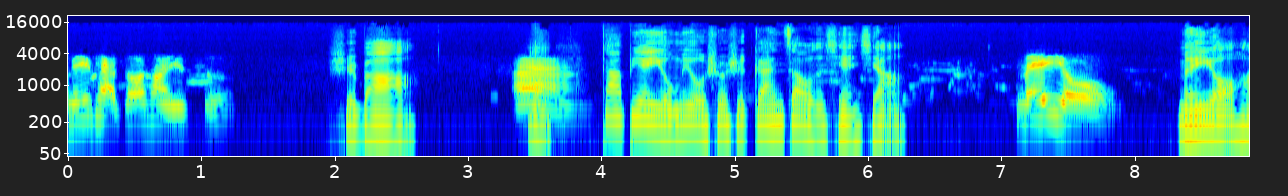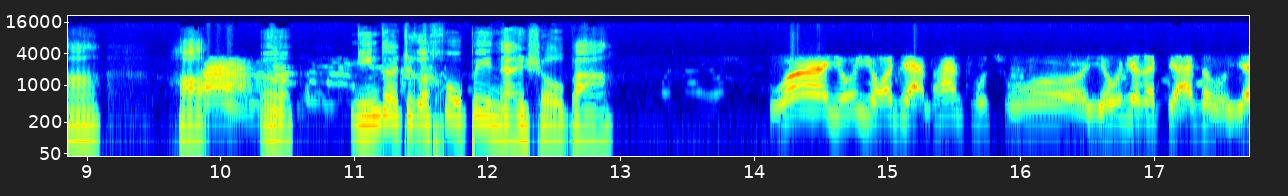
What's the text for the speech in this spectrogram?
每天早上一次。是吧？哎，大便有没有说是干燥的现象？没有。没有哈。好，啊，嗯，您的这个后背难受吧？我有腰间盘突出，有这个肩周炎、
